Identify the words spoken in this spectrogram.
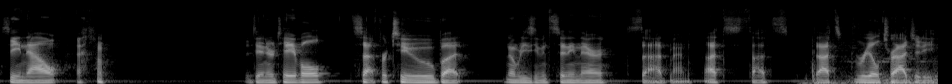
See, now the dinner table set for two, but nobody's even sitting there. Sad, man. That's that's that's real tragedy.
